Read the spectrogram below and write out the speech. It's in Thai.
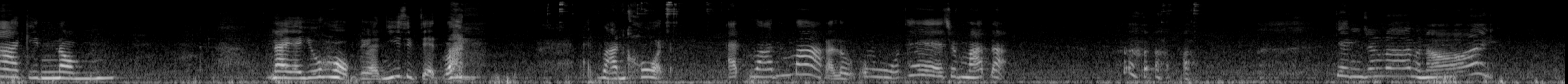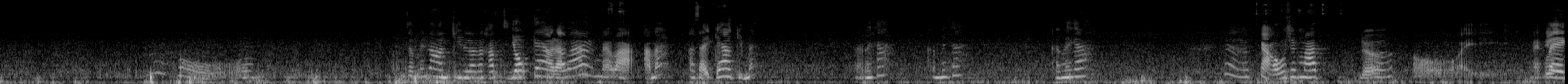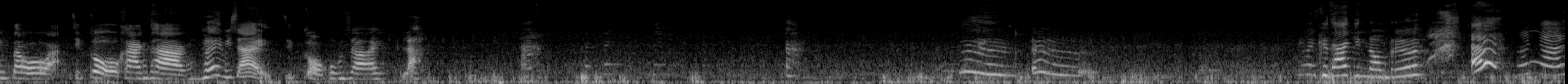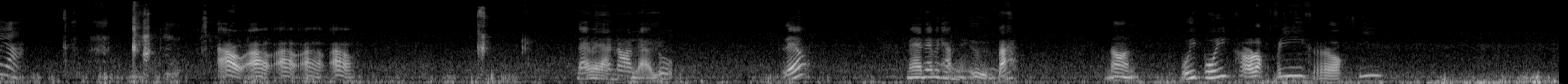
ากินนม ในอายุหกเดือนยี่สิบเจ็ดวัน แอดวานโคตร แอดวานมากอะลูก โอ้โหเท่ชะมัดอะเก่งจังเลยหมาน้อยโอ้โหจะไม่นอนกินแล้วนะครับ ยกแก้วแล้วบ้างแม่ว่าเอาไหมเอาใส่แก้วกินไหมเอาไหมคะเอาไหมคะเอาไหมคะเอ้อเก๋าชะมัด เด้อโอ้ยนักเลงโตอะ จิโก้ข้างทาง เฮ้ย ไม่ใช่ จิโก้คุมซอยละอะนี่มันคือท่ากินนมหรือเอ๊ะนั่นไงอะอ้าวอ้าวอ้าวอ้าวอ้าวได้เวลานอนแล้วลูก แล้ว แม่ได้ไปทำอย่างอื่นปะนอน ปุ้ยปุ้ยครอกฟี่ครอกฟี่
